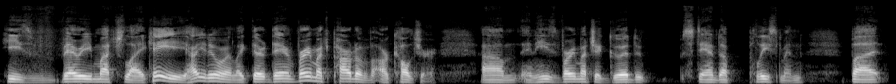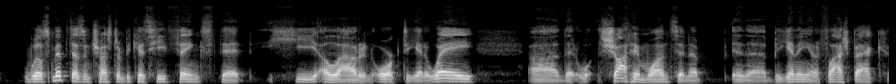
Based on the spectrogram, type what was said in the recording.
he's very much like, hey, how you doing? Like they're they're very much part of our culture, um, and he's very much a good stand up policeman. But Will Smith doesn't trust him because he thinks that he allowed an orc to get away, uh, that w- shot him once in a in the beginning in a flashback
